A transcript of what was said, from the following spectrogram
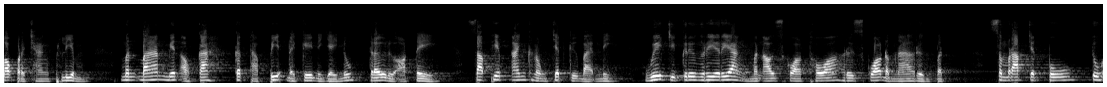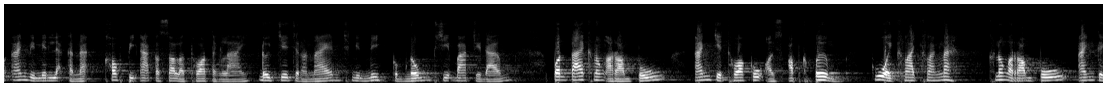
មកប្រឆាំងភ្លាមមិនបានមានឱកាសគិតថាពាក្យដែលគេនិយាយនោះត្រូវឬអត់ទេសភាពអញក្នុងចិត្តគឺបែបនេះ វាជាគ្រឿងរារាំងមិនឲ្យស្គាល់ធម៌ឬស្គាល់ដំណើររឿងពិត សម្រាប់ចិត្តពូទោះអញវាមានលក្ខណៈខុសពីអកុសលធម៌ទាំងឡាយដូចជាចរណែនឈ្នានេះគំនុំព្យាបាទជាដើមប៉ុន្តែក្នុងអារម្មណ៍ពូអញជាធម៌គូឲ្យស្អប់ខ្ពើម គួរឲ្យខ្លាចខ្លាំងណាស់ក្នុងអារម្មណ៍ពូអញគឺ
